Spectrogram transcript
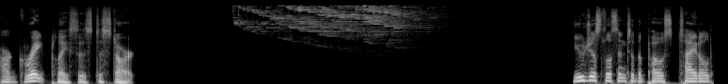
are great places to start. You just listened to the post titled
